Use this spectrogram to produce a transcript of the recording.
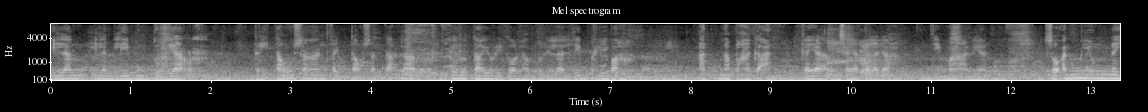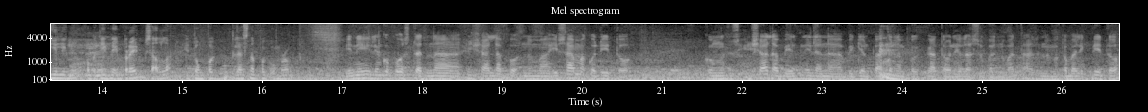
ilang, ilang libong dolyar. 3,000, 5,000 dollar. Pero tayo rito, alhamdulillah, libre pa. At napakagaan. Kaya ang saya talaga. Hindi maano yan. So, anong yung nahiling mo, kapatid na Ibrahim, sa Allah? Itong pag, last na pag-umrah? Hinihiling ko po ustad na inshallah po na maisama ko dito kung inshallah bid nila na bigyan pa ako ng pagkakataon nila subhanahu wa ta'ala na makabalik dito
